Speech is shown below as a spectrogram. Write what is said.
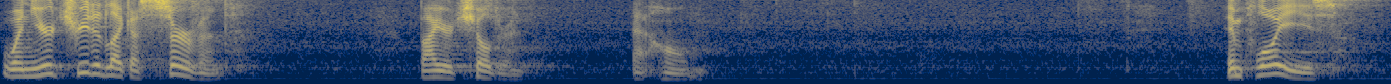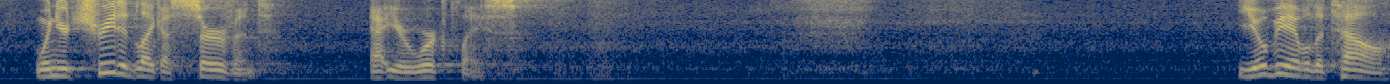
when you're treated like a servant by your children at home. Employees, when you're treated like a servant at your workplace. You'll be able to tell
